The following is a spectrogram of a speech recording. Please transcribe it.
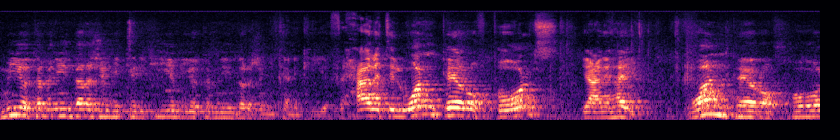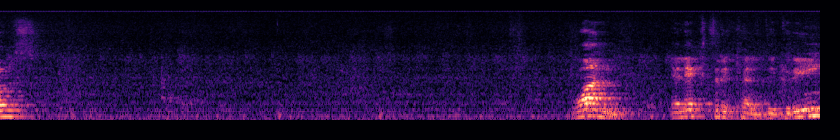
و180 درجة ميكانيكية 180 درجة ميكانيكية. في حالة ال1 pair of poles يعني هي 1 pair of poles 1 electrical degree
